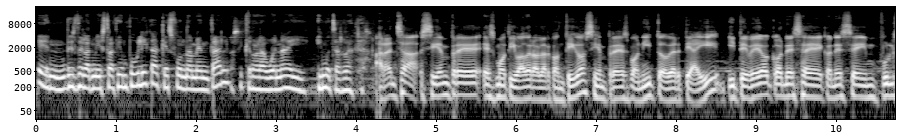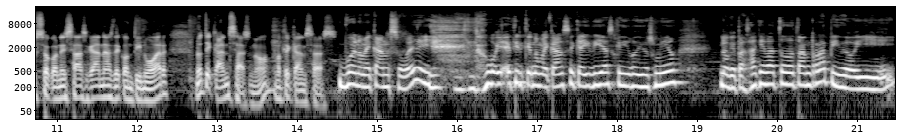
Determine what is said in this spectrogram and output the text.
desde la administración pública, que es fundamental. Así que enhorabuena y, y muchas gracias. Arancha, siempre es motivador hablar contigo, siempre es bonito verte ahí y te veo con ese, con ese impulso, con esas ganas de continuar. No te cansas, ¿no? No te cansas. Bueno, me canso, ¿eh? Y no voy a decir que no me canse, que hay días que digo, Dios mío, lo que pasa es que va todo tan rápido y,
